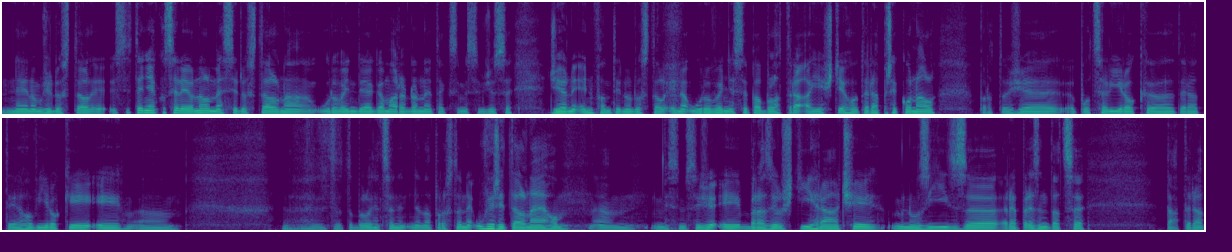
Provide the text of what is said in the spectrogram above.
nejenom, že dostal, stejně jako se Lionel Messi dostal na úroveň Diaga Maradone, tak si myslím, že se Gianni Infantino dostal i na úroveň Sepa Blatra a ještě ho teda překonal, protože po celý rok eh, teda ty jeho výroky i uh, to, to bylo něco naprosto neuvěřitelného. Myslím si, že i brazilští hráči, mnozí z reprezentace, ta teda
